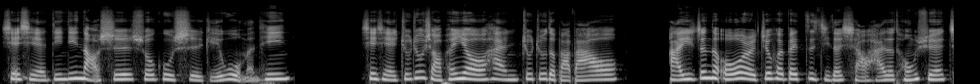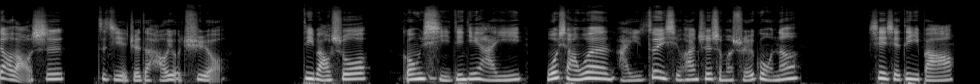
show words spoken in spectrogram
谢谢丁丁老师说故事给我们听，谢谢啾啾小朋友和啾啾的爸爸哦。阿姨真的偶尔就会被自己的小孩的同学叫老师，自己也觉得好有趣哦。地宝说：“恭喜丁丁阿姨，我想问阿姨最喜欢吃什么水果呢？”谢谢地宝，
